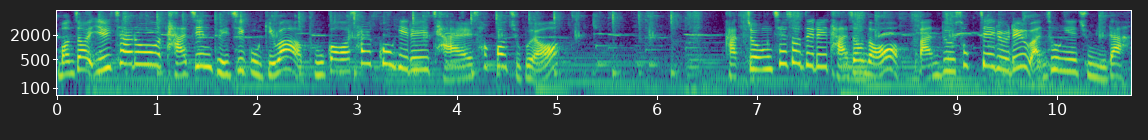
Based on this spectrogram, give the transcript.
먼저 1차로 다진 돼지고기와 북어 살코기를 잘 섞어주고요. 각종 채소들을 다져 넣어 만두 속재료를 완성해 줍니다.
